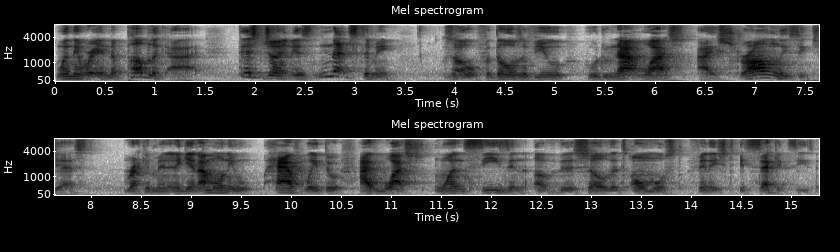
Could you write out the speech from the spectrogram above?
when they were in the public eye. This joint is nuts to me. So, for those of you who do not watch, I strongly suggest, recommend, and again, I'm only halfway through. I've watched one season of this show that's almost finished its second season.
